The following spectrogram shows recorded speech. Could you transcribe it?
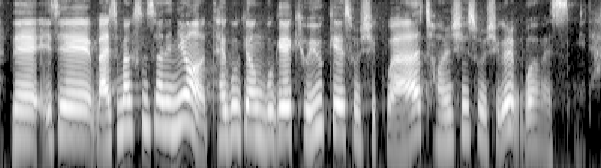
네, 이제 마지막 순서는요. 대구 경북의 교육계 소식과 전시 소식을 모아봤습니다.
